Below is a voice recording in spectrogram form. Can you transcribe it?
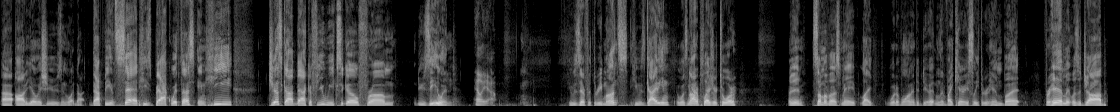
Uh, audio issues and whatnot. That being said, he's back with us, and he just got back a few weeks ago from New Zealand. hell yeah. He was there for three months. He was guiding. It was not a pleasure tour. I mean, some of us may like would have wanted to do it and live vicariously through him, but for him, it was a job,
